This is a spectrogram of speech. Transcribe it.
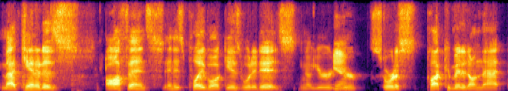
Matt Canada's offense and his playbook is what it is. You know, you're yeah. you're sort of pot committed on that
